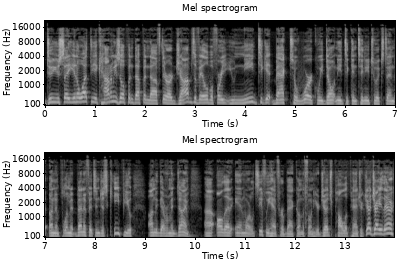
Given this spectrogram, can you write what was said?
do you say, you know what, the economy's opened up enough, there are jobs available for you, you need to get back to work, we don't need to continue to extend unemployment benefits and just keep you on the government dime. Uh, all that and more. Let's see if we have her back on the phone here. Judge Paula Patrick. Judge, are you there?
